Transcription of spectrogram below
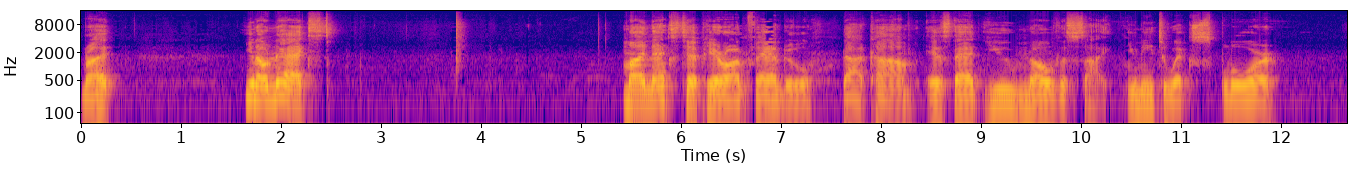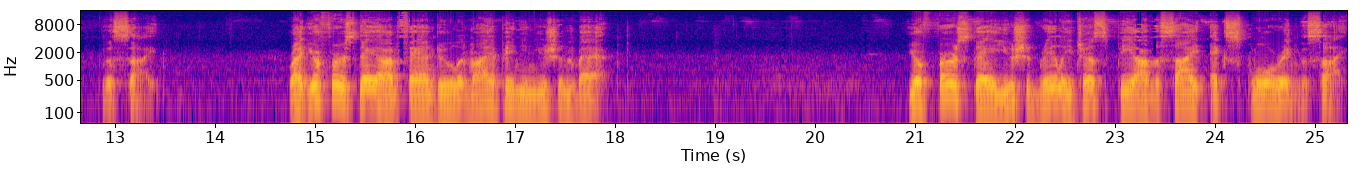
right? You know, next, my next tip here on FanDuel.com is that you know the site. You need to explore the site. Right? Your first day on FanDuel, in my opinion, you shouldn't bet. Your first day, you should really just be on the site exploring the site.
